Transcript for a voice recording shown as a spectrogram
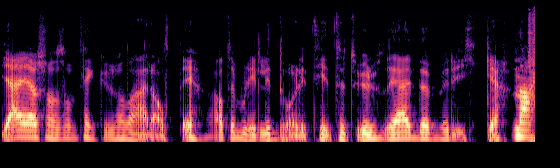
Jeg er sånn som tenker sånn her er alltid. At det blir litt dårlig tid til tur. Så jeg dømmer ikke. Nei.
